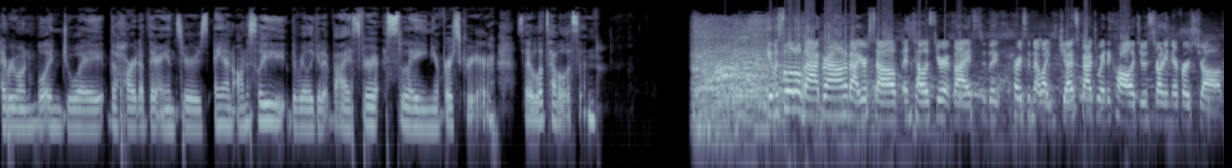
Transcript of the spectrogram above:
everyone will enjoy the heart of their answers and honestly, the really good advice for slaying your first career. So let's have a listen. Give us a little background about yourself and tell us your advice to the person that like just graduated college and is starting their first job.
